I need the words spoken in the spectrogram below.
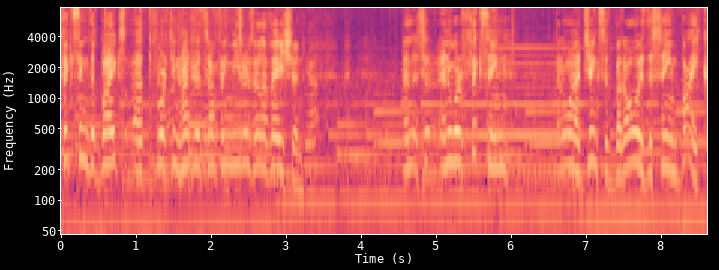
Fixing the bikes at 1400 something meters elevation. Yeah. And, it's, and we're fixing, don't want to jinx it, but always the same bike.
